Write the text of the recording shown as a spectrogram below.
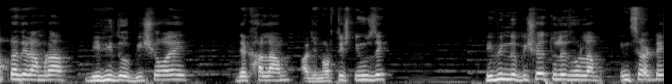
আপনাদের আমরা বিবিধ বিষয় দেখালাম আজ নর্থ ইস্ট নিউজে বিভিন্ন বিষয় তুলে ধরলাম ইনসার্টে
